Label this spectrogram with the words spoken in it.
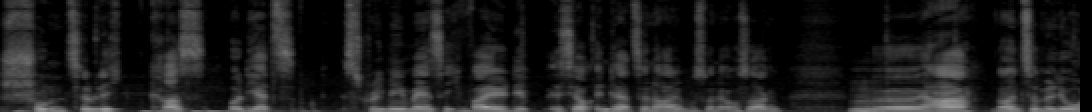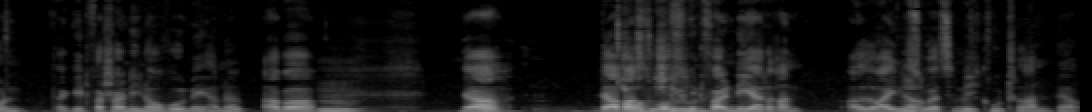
schon ziemlich krass. Und jetzt Streaming-mäßig, weil die ist ja auch international, muss man ja auch sagen. Mhm. Äh, ja, 19 Millionen. Da geht wahrscheinlich noch wohl mehr, ne? Aber mhm. ja, da warst du auf jeden gut. Fall näher dran. Also eigentlich ja. sogar ziemlich gut dran, ja.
